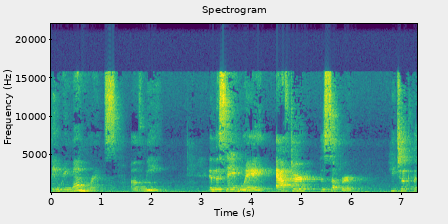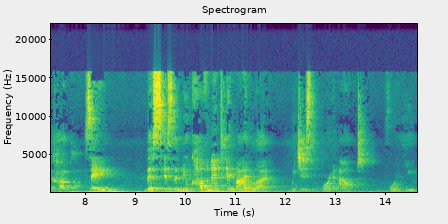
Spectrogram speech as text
in remembrance of me. In the same way, after the supper, he took the cup, saying, This is the new covenant in my blood, which is poured out for you.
